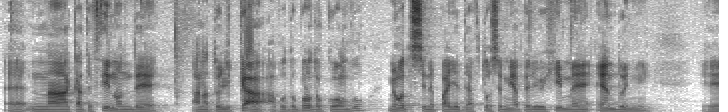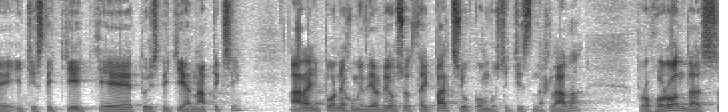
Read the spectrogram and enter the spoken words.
ε, να κατευθύνονται ανατολικά από τον πρώτο κόμβο με ό,τι συνεπάγεται αυτό σε μια περιοχή με έντονη ε, οικιστική και τουριστική ανάπτυξη. Άρα λοιπόν έχουμε διαβέωση ότι θα υπάρξει ο κόμβος εκεί στην Αχλάδα. Προχωρώντας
